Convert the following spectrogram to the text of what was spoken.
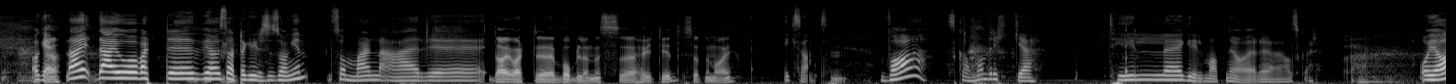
Ok, Ja. Nei, det er jo vært eh, Vi har jo starta grillsesongen. Sommeren er eh, Det har jo vært boblenes høytid, 17. mai. Ikke sant. Mm. Hva skal man drikke til grillmaten i år, Alskar? Og ja,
